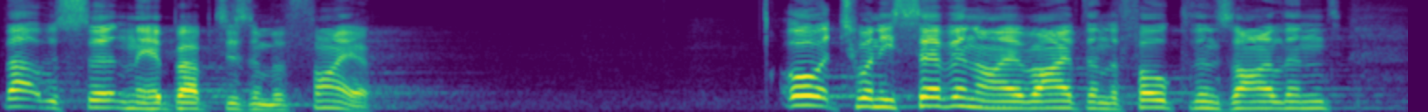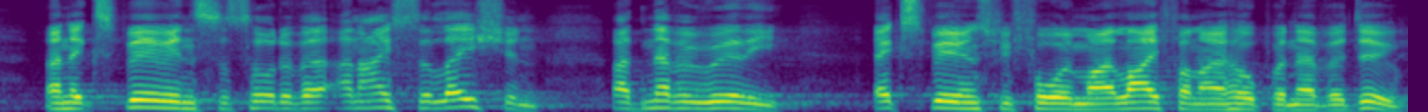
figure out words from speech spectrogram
That was certainly a baptism of fire. Or at 27, I arrived on the Falklands Island and experienced a sort of a, an isolation I'd never really experienced before in my life, and I hope I never do.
